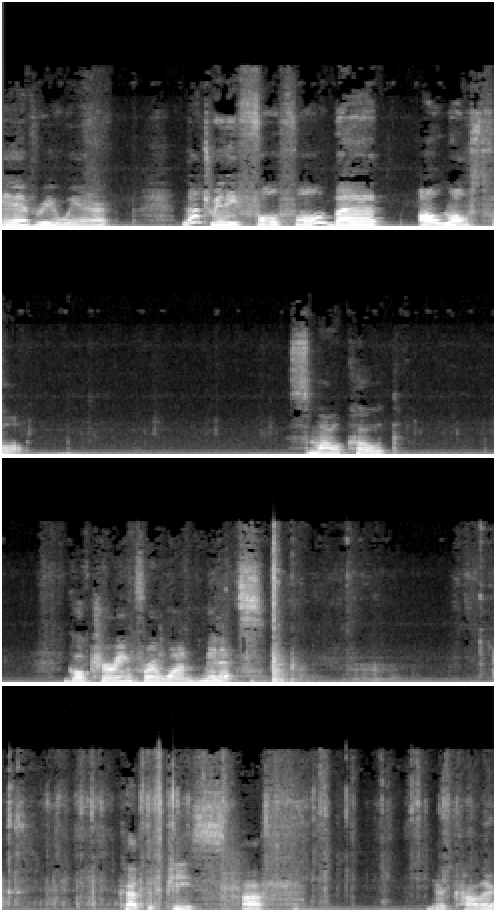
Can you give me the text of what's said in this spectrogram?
everywhere. Not really full full but almost full. Small coat go curing for one minute. Cut the piece off your color.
